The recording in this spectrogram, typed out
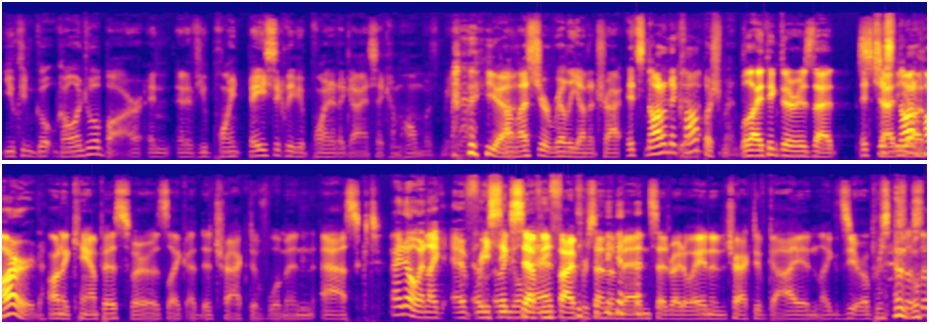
You can go go into a bar and, and if you point basically if you point at a guy and say come home with me, like, Yeah. unless you're really unattractive, it's not an accomplishment. well, I think there is that it's just not on, hard. on a campus where it was like an attractive woman asked I know, and like every like single seventy man- five percent of the men said right away, and an attractive guy, and like zero percent So, of the so.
